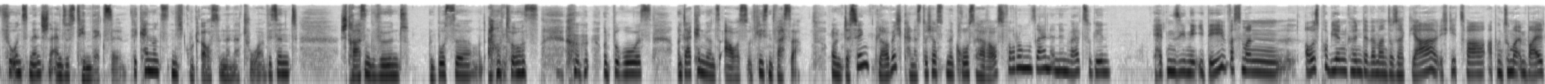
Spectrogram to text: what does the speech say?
für uns Menschen ein Systemwechsel. Wir kennen uns nicht gut aus in der Natur. Wir sind Straßen gewöhnt und Busse und Autos und Büros und da kennen wir uns aus und fließend Wasser. Und deswegen glaube ich, kann es durchaus eine große Herausforderung sein, in den Wald zu gehen. Hätten Sie eine Idee, was man ausprobieren könnte, wenn man so sagt, ja, ich gehe zwar ab und zu mal im Wald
